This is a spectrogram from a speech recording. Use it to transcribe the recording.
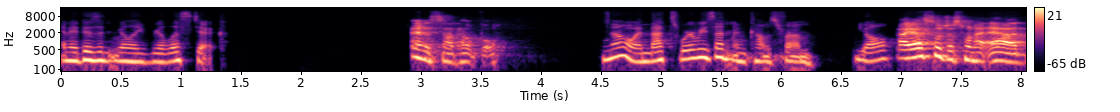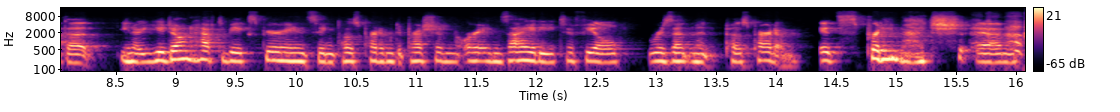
and it isn't really realistic. And it's not helpful. No, and that's where resentment comes from, y'all. I also just want to add that, you know, you don't have to be experiencing postpartum depression or anxiety to feel resentment postpartum. It's pretty much um,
